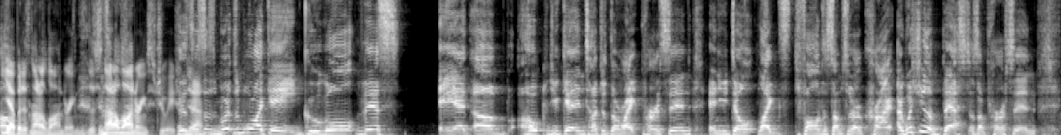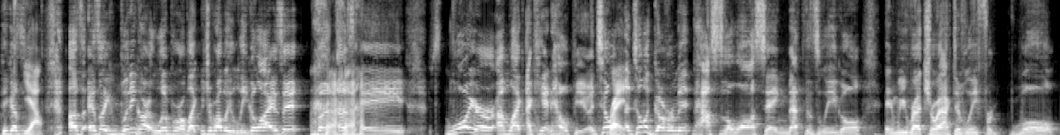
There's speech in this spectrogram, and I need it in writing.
Um, Yeah, but it's not a laundering. This is not a laundering situation. This, this is more, it's more like a Google this and um, hope you get in touch with the right person and you don't like fall into some sort of crime. I wish you the best as a person because Yeah. as, as like bleeding heart liberal, I'm like we should probably legalize it. But as a lawyer, I'm like I can't help you until Right. until the government passes a law saying meth is legal and we retroactively for will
